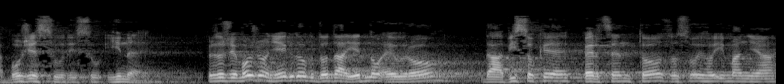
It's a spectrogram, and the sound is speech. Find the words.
a Božie súdy sú iné. Pretože možno niekto, kto dá jedno euro, dá vysoké percento zo svojho imania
